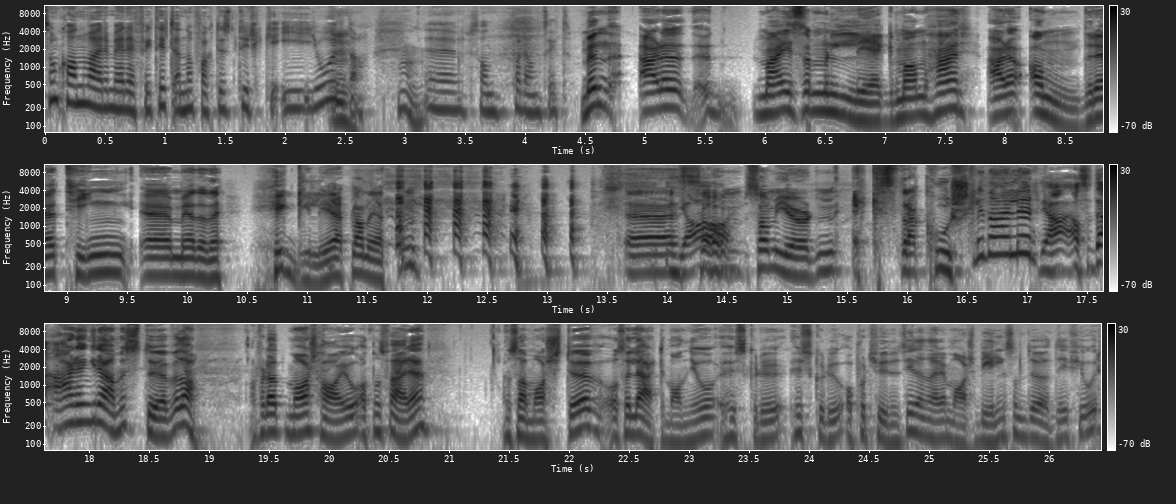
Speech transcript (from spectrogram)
som kan være mer effektivt enn å faktisk dyrke i jord, da. Mm. Eh, sånn på lang sikt. Men er det meg som legmann her, er det andre ting eh, med denne hyggelige planeten eh, Ja. som, som gjør den ekstra koselig, da, eller? Ja, altså det er den greia med støvet, da. For at Mars har jo atmosfære. Og så har Mars støv, og så lærte man jo Husker du, husker du Opportunity, den der Mars-bilen som døde i fjor?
